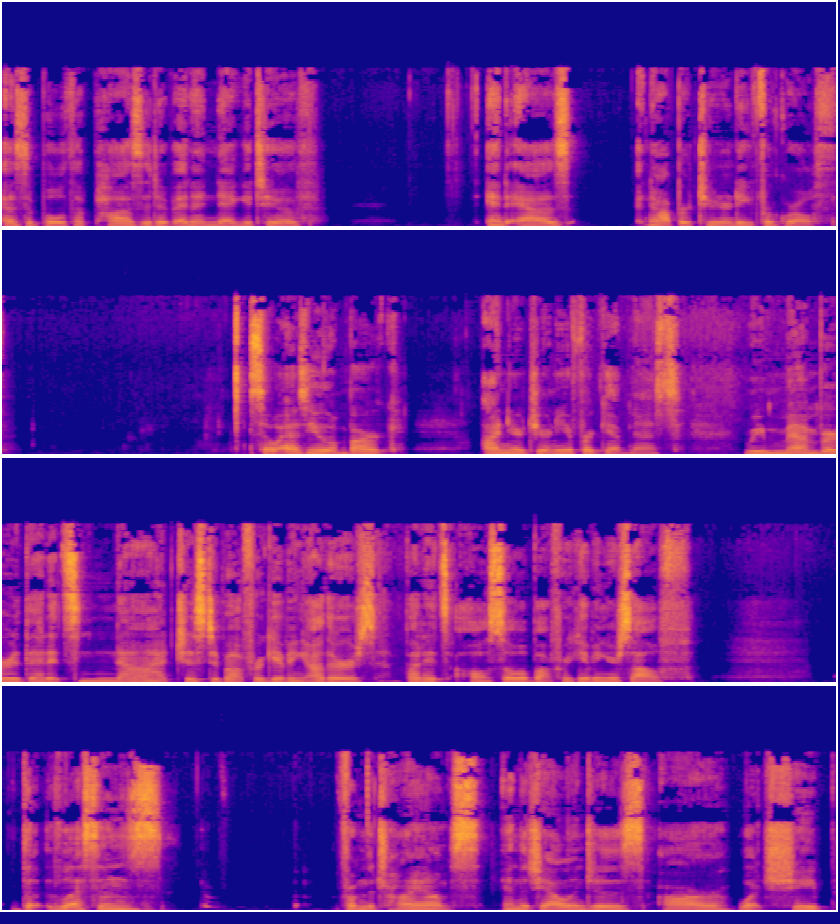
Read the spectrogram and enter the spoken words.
as a, both a positive and a negative, and as an opportunity for growth. So, as you embark on your journey of forgiveness, remember that it's not just about forgiving others, but it's also about forgiving yourself the lessons from the triumphs and the challenges are what shape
